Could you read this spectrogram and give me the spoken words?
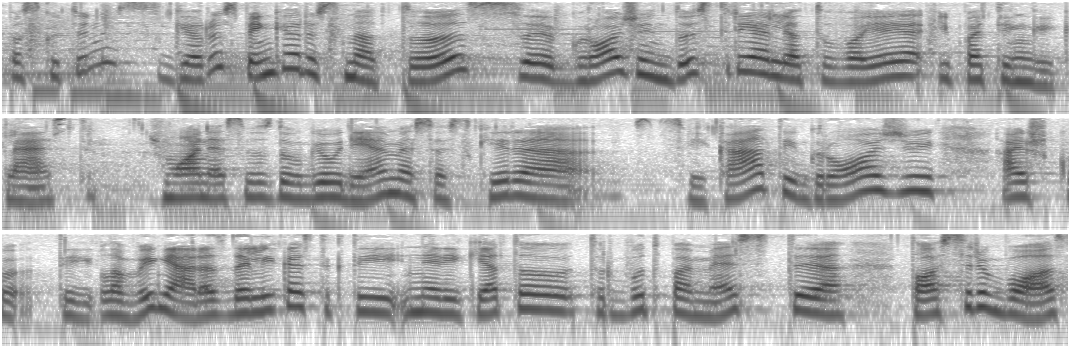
Paskutinius gerus penkerius metus grožio industrija Lietuvoje ypatingai klesti. Žmonės vis daugiau dėmesio skiria sveikatai, grožiui. Aišku, tai labai geras dalykas, tik tai nereikėtų turbūt pamesti tos ribos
